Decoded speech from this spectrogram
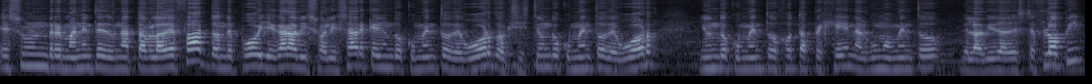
es un remanente de una tabla de FAT donde puedo llegar a visualizar que hay un documento de Word o existió un documento de Word y un documento JPG en algún momento de la vida de este floppy,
